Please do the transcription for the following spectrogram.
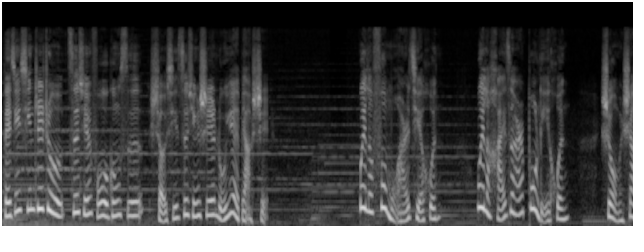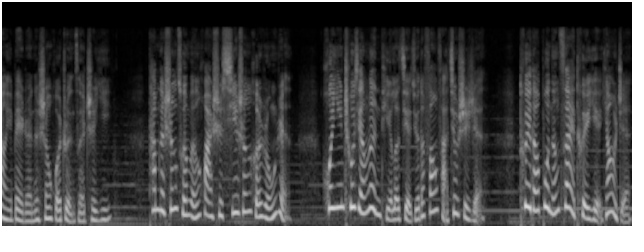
北京新支柱咨询服务公司首席咨询师卢月表示：“为了父母而结婚，为了孩子而不离婚，是我们上一辈人的生活准则之一。他们的生存文化是牺牲和容忍，婚姻出现问题了，解决的方法就是忍。”退到不能再退也要忍，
